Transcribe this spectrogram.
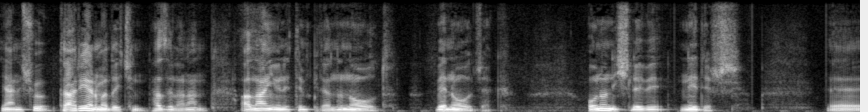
yani şu tarih yarımada için hazırlanan alan yönetim planı ne oldu ve ne olacak? Onun işlevi nedir? Ee,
